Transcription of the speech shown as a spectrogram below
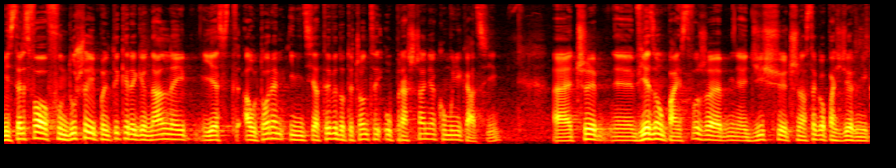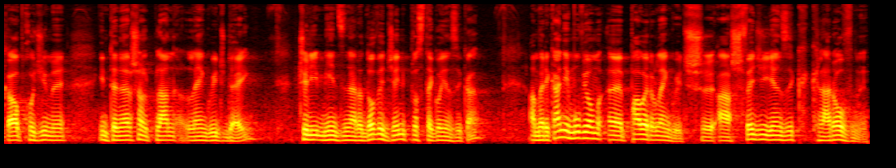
Ministerstwo Funduszy i Polityki Regionalnej jest autorem inicjatywy dotyczącej upraszczania komunikacji. E, Czy e, wiedzą Państwo, że e, dziś 13 października obchodzimy International Plan Language Day, czyli Międzynarodowy Dzień Prostego Języka? Amerykanie mówią power language, a Szwedzi język klarowny.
